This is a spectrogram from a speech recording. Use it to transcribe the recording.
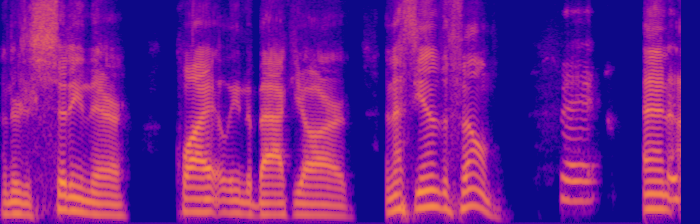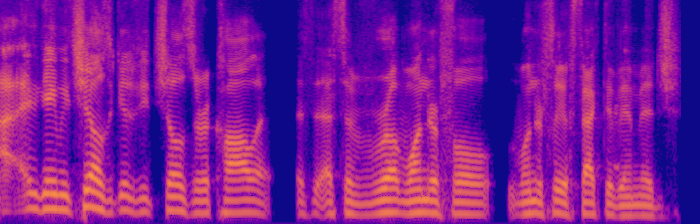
and they're just sitting there quietly in the backyard, and that's the end of the film. Right. and I, it gave me chills. It gives me chills to recall it. That's a real wonderful, wonderfully effective image.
